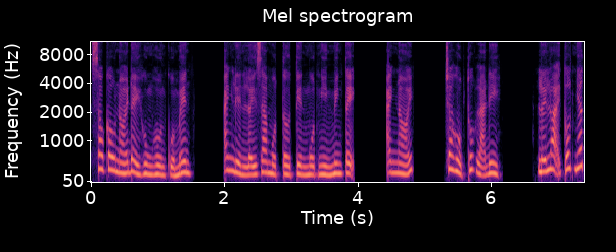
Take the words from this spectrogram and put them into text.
Sau câu nói đầy hùng hồn của Men anh liền lấy ra một tờ tiền một nghìn minh tệ. Anh nói, cho hộp thuốc lá đi. Lấy loại tốt nhất.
